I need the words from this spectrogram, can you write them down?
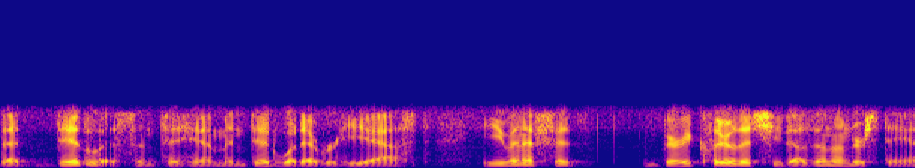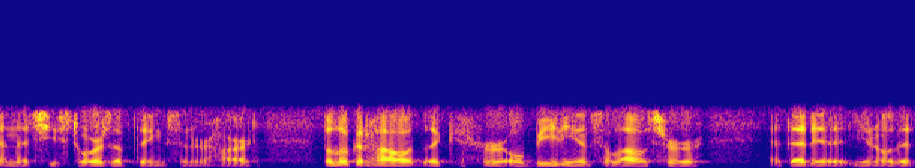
that did listen to him and did whatever he asked, even if it's very clear that she doesn't understand, that she stores up things in her heart. But look at how like her obedience allows her at that uh, you know that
